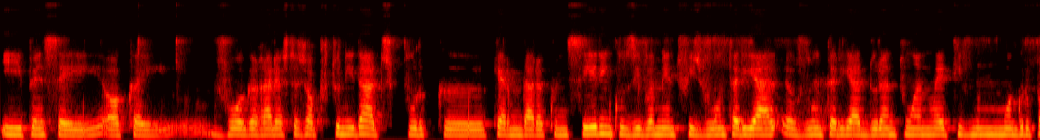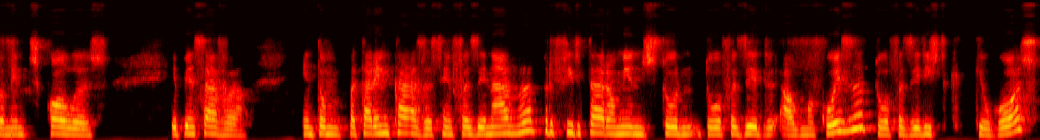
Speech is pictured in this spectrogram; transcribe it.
E pensei, ok, vou agarrar estas oportunidades porque quero me dar a conhecer, inclusivamente fiz voluntariado, voluntariado durante um ano letivo num agrupamento de escolas, eu pensava, então para estar em casa sem fazer nada, prefiro estar ao menos, estou, estou a fazer alguma coisa, estou a fazer isto que, que eu gosto,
